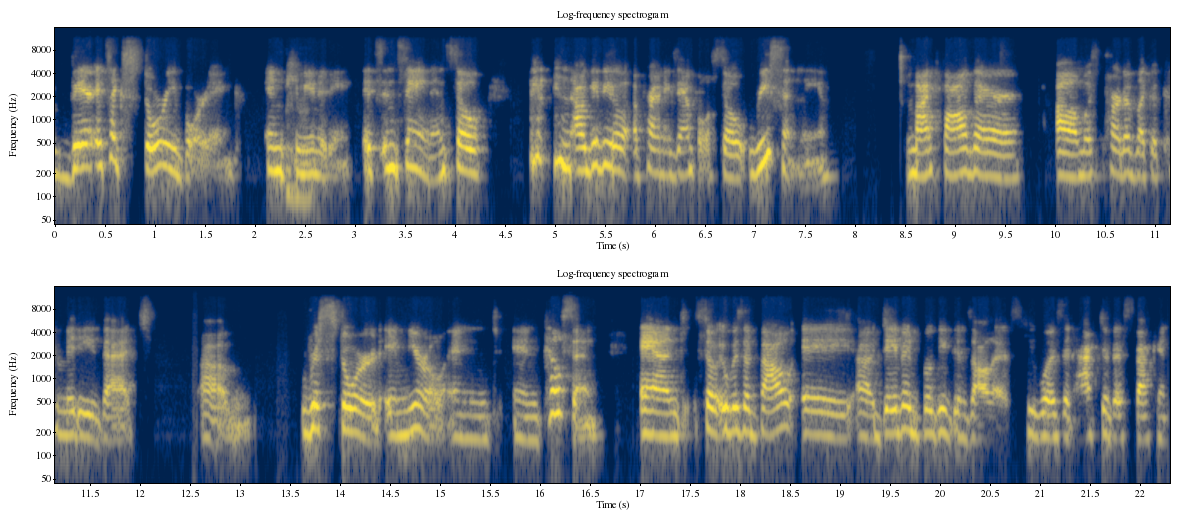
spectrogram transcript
there, it's like storyboarding in mm-hmm. community. It's insane. And so I'll give you a prime example. So recently, my father um, was part of like a committee that um, restored a mural in in Pilsen. And so it was about a uh, David Boogie Gonzalez. He was an activist back in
